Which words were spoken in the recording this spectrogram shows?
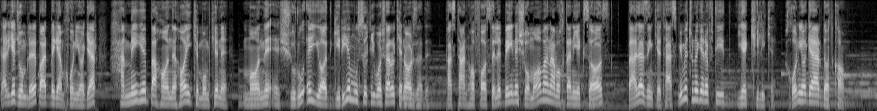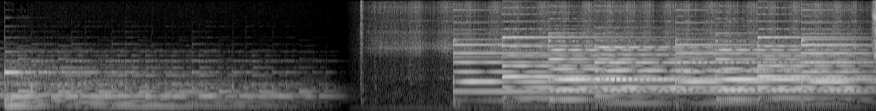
در یه جمله باید بگم خونیاگر همه بهانه هایی که ممکنه مانع شروع یادگیری موسیقی باشه رو کنار زده. پس تنها فاصله بین شما و نواختن یک ساز بعد از اینکه تصمیمتون رو گرفتید یک کلیکه. خونیاگر.com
